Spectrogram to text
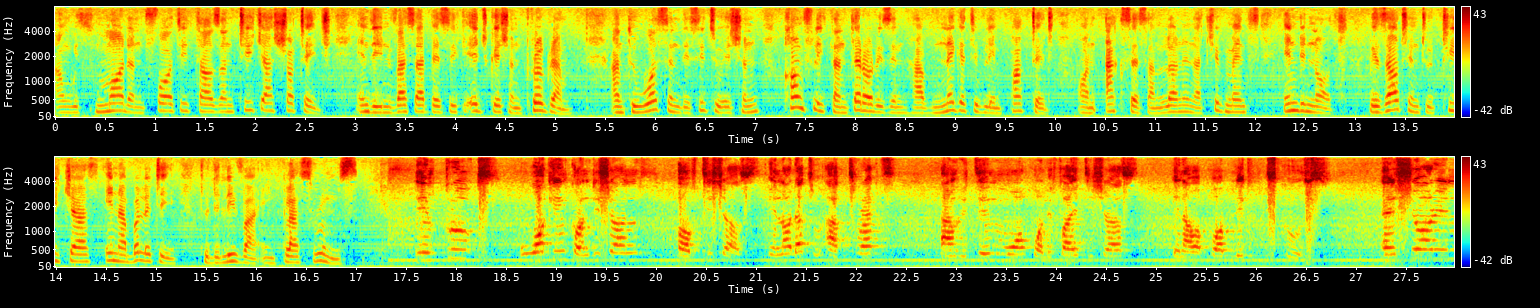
and with more than 40,000 teacher shortage in the Universal Basic Education Program. And to worsen the situation, conflict and terrorism have negatively impacted on access and learning achievements in the north, resulting to teachers' inability to deliver in classrooms. Improved working condition of teachers in order to attract and retain more qualified teachers in our public schools. Ensuring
